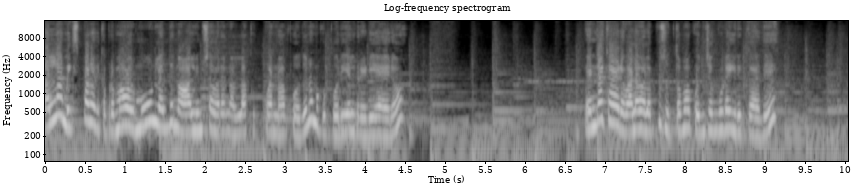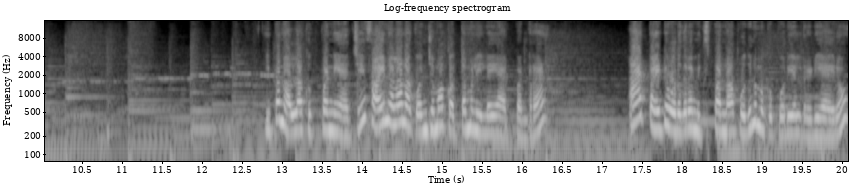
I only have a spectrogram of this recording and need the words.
நல்லா மிக்ஸ் பண்ணதுக்கு அப்புறமா ஒரு மூணுல இருந்து நாலு நிமிஷம் வரை நல்லா குக் பண்ணா போதும். நமக்கு பொரியல் ரெடி ஆயிடும் வெண்டைக்காயோட வளவளப்பு சுத்தமா கொஞ்சம் கூட இருக்காது. இப்போ நல்லா குக் பண்ணியாச்சு. ஃபைனலா நான் கொஞ்சமா கொத்தமல்லி இலையை ஆட் பண்றேன். ஆட் பண்ணிட்டு ஒரு தடவை மிக்ஸ் பண்ணா போதும் நமக்கு பொரியல் ரெடி ஆயிரும்.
